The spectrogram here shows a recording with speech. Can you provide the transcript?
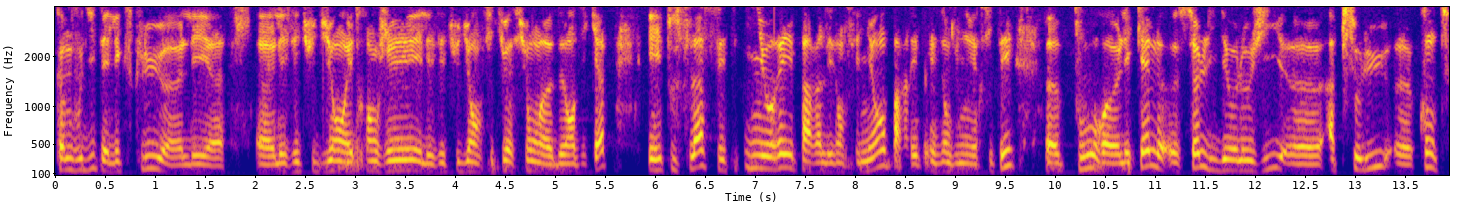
comme vous dites, elle exclut les, les étudiants étrangers et les étudiants en situation de handicap. Et tout cela, c'est ignoré par les enseignants, par les présidents d'université, euh, pour euh, lesquels euh, seule l'idéologie absolue compte.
